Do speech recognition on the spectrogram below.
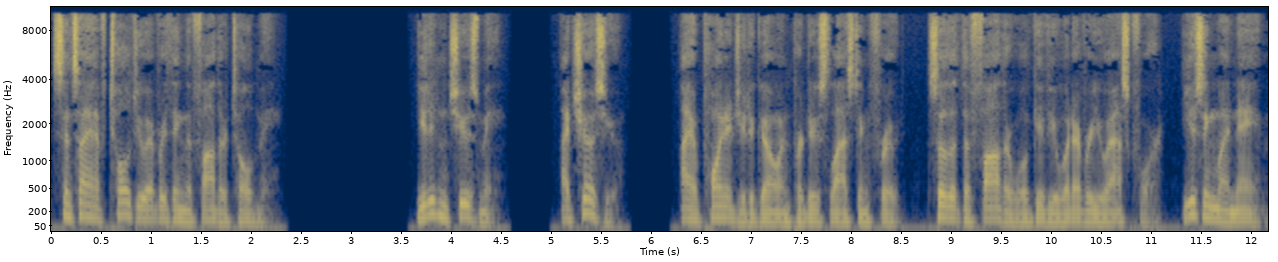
since I have told you everything the Father told me. You didn't choose me. I chose you. I appointed you to go and produce lasting fruit, so that the Father will give you whatever you ask for, using my name.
